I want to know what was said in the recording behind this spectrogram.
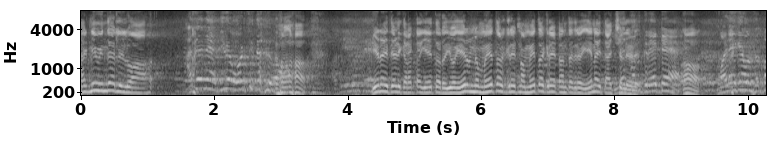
ಯಾಕೆ ನೀವು ಹಿಂದೆ ಇರಲಿಲ್ವಾ? ಅದೇನೆ ನೀವೇ ಓಡಿಸಿದ್ದು ಏನಾಯ್ತು ಹೇಳಿ ಕರೆಕ್ಟಾಗಿ ಹೇಳ್ತಾರೋ ಇವಾಗ ಏನು ನಮ್ಮ ಮೇತರ್ ಗ್ರೇಟ್ ನಮ್ಮ ಮೇತರ್ ಗ್ರೇಟ್ ಅಂತ ಇದ್ರೆ ಏನಾಯ್ತು ಆ್ಯಕ್ಚುಲಿ ಹೇಳಿ? ಗ್ರೇಟೇ ಹಾಂ. ಮಳೆಗೆ ಒಂದು ಸ್ವಲ್ಪ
